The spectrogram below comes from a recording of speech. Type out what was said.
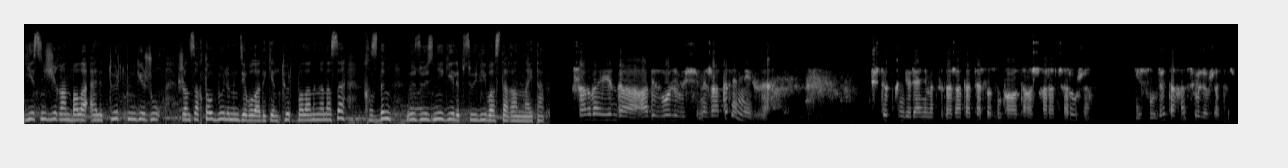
есін жиған бала әлі төрт күнге жуық жансақтау бөлімінде болады екен. Төрт баланың анасы қыздың өз-өзіне келіп сөйлей бастағанын айтады. Жағдай енді обезболивающиймен жатыр енді негізі. Үш төрт күнде реанимацияда жататын шығар, сосын палатаға шығаратын шығар уже. Есін біледі, аха сөйлеп жатыр.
